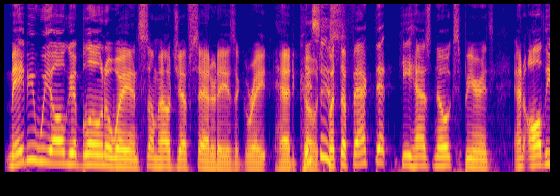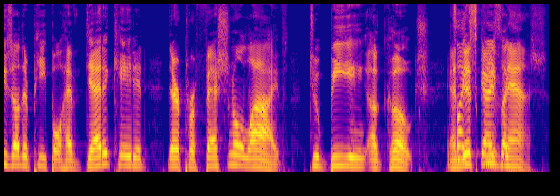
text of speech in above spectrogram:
maybe we all get blown away and somehow jeff saturday is a great head coach. Is- but the fact that he has no experience and all these other people have dedicated their professional lives to being a coach. And like this guy's Steve like Nash.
